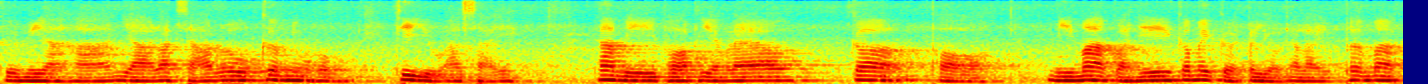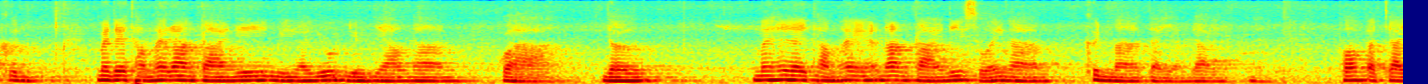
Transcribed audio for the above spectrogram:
คือมีอาหารยารักษาโรคเครื่องนุ่งห่มที่อยู่อาศัย ถ้ามีพอเพียงแล้ว ก็พอ มีมากกว่านี้ก็ไม่เกิดประโยชน์อะไรเพิ่มมากขึ้น ไม่ได้ทำให้ร่างกายนี้มีอายุยืนยาวนานกว่าเดิม ไม่ได้ทำให้ร่างกายนี้สวยงามขึ้นมาแต่อย่างใด เพราะปัจจัย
